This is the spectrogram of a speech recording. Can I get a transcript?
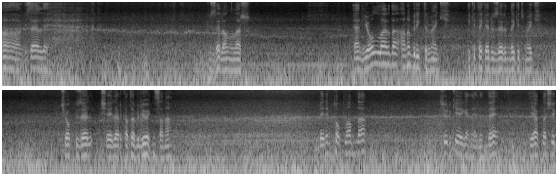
Aa güzeldi. Güzel anılar. Yani yollarda anı biriktirmek, iki teker üzerinde gitmek çok güzel şeyler katabiliyor insana. Benim toplamda Türkiye genelinde yaklaşık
